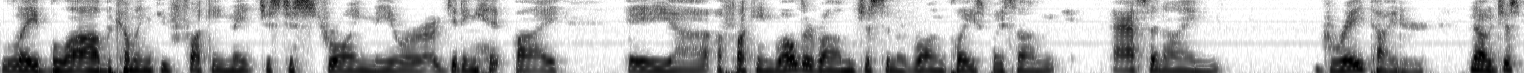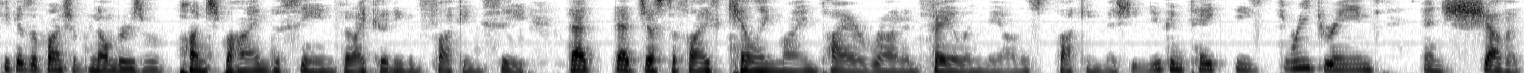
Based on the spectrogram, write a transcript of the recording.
Lay Blob coming through fucking mate just destroying me, or getting hit by a, uh, a fucking welder bomb just in the wrong place by some asinine gray tider. No, just because a bunch of numbers were punched behind the scenes that I couldn't even fucking see. That that justifies killing my entire run and failing me on this fucking mission. You can take these three greens and shove it.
